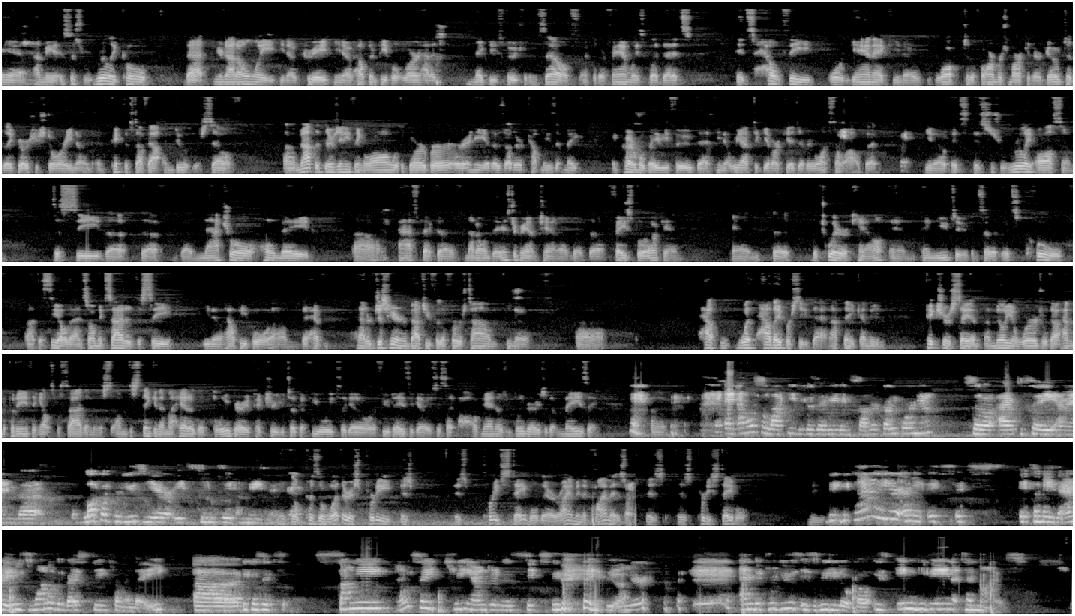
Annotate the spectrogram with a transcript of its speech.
And I mean, it's just really cool that you're not only, you know, create, you know, helping people learn how to make these foods for themselves and for their families, but that it's, it's healthy, organic, you know, walk to the farmer's market or go to the grocery store, you know, and, and pick the stuff out and do it yourself. Um, not that there's anything wrong with Gerber or any of those other companies that make incredible baby food that you know we have to give our kids every once in a while, but you know it's it's just really awesome to see the the, the natural homemade uh, aspect of not only the Instagram channel but the Facebook and and the the Twitter account and and YouTube, and so it's cool uh, to see all that. And so I'm excited to see you know how people um, that have that are just hearing about you for the first time, you know, uh, how what how they perceive that. And I think, I mean, pictures say a, a, million words without having to put anything else beside them. And just, I'm just thinking in my head of the blueberry picture you took a few weeks ago or a few days ago. It's just like, oh man, those blueberries look amazing. Um, and I'm also lucky because I live in Southern California. So I have to say, I mean, the, the local produce here is simply amazing. Because the weather is pretty is is pretty stable there, right? I mean, the climate is is, is pretty stable. I mean, the, the climate here, I mean, it's it's it's amazing. I mean, it's one of the best things from LA uh, because it's sunny. I would say 360 days yeah. a year, and the produce is really local. It's in within 10 miles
